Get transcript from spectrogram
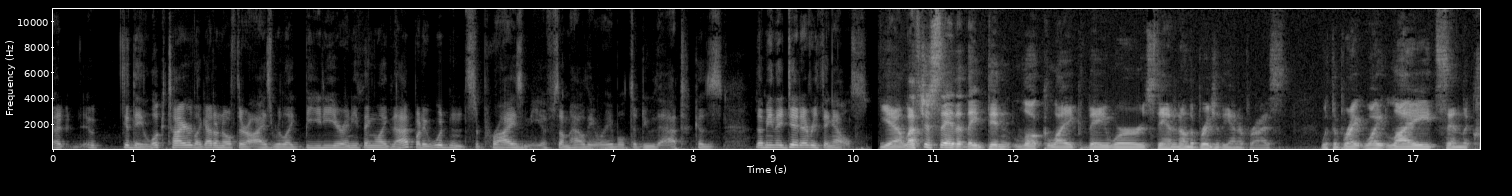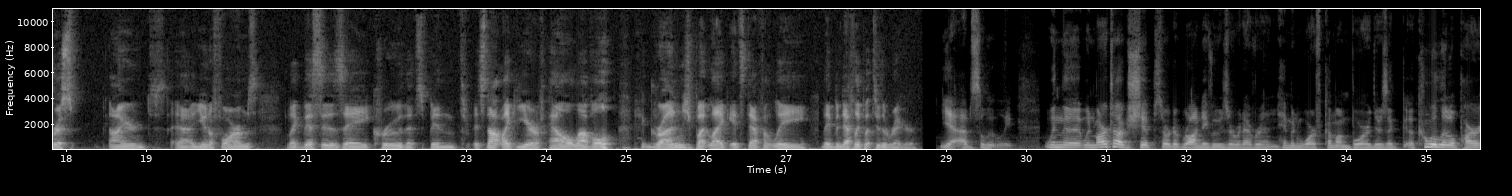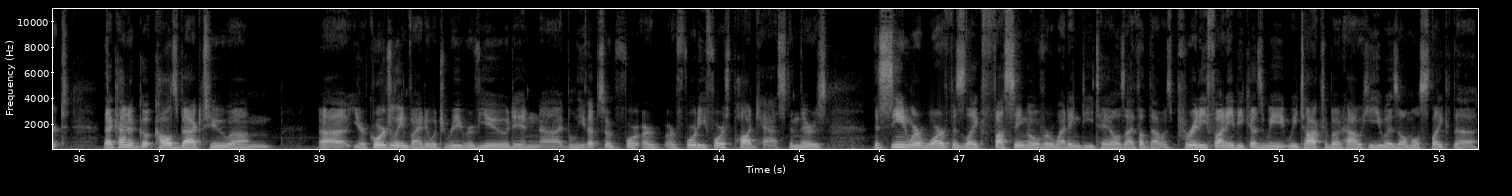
did they look tired? Like I don't know if their eyes were like beady or anything like that, but it wouldn't surprise me if somehow they were able to do that, because I mean, they did everything else. yeah let's just say that they didn't look like they were standing on the bridge of the enterprise with the bright white lights and the crisp ironed uh, uniforms like this is a crew that's been th- it's not like year of hell level grunge but like it's definitely they've been definitely put through the rigor Yeah, absolutely. When the when Martok's ship sort of rendezvous or whatever, and him and Worf come on board, there's a, a cool little part that kind of go- calls back to um, uh, You're Cordially Invited, which we reviewed in, uh, I believe, episode four or, or 44th podcast. And there's this scene where Worf is like fussing over wedding details. I thought that was pretty funny because we, we talked about how he was almost like the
